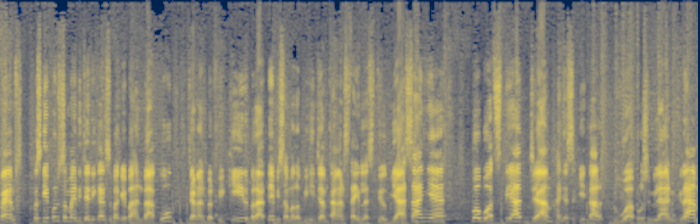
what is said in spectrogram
Fems, meskipun semen dijadikan sebagai bahan baku, jangan berpikir beratnya bisa melebihi jam tangan stainless steel biasanya. Bobot setiap jam hanya sekitar 29 gram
